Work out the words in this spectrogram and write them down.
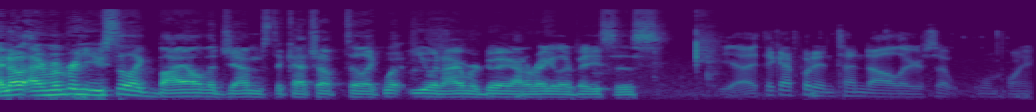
I know I remember he used to like buy all the gems to catch up to like what you and I were doing on a regular basis. Yeah, I think I put in ten dollars at one point.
